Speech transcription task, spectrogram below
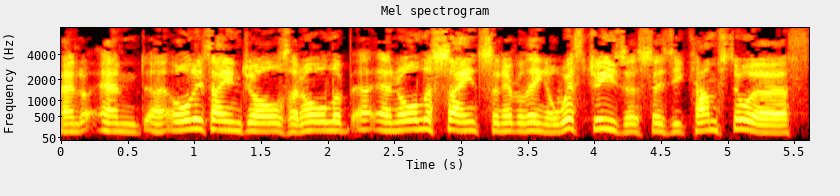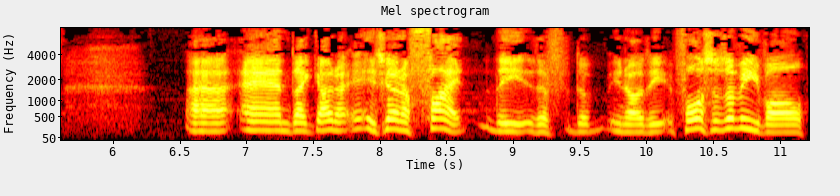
and, and uh, all his angels and all the, and all the saints and everything are with Jesus as he comes to earth uh, and they're to, he's going to fight the, the, the, you know, the forces of evil,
